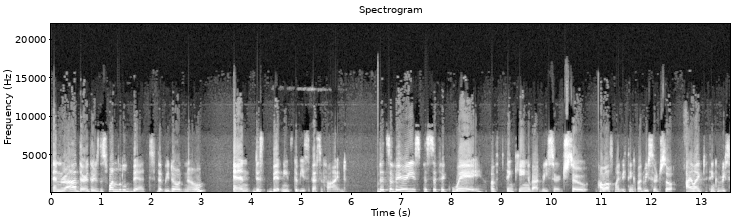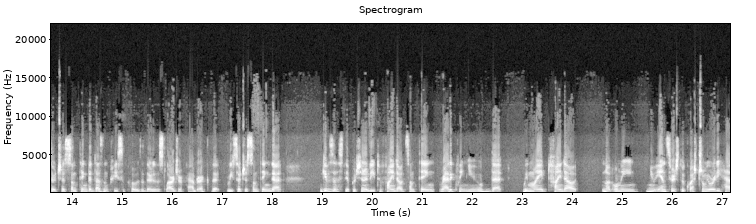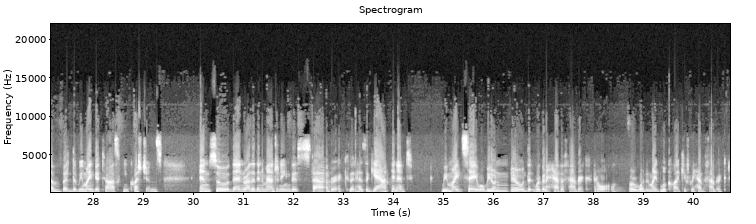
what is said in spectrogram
And rather, there's this one little bit that we don't know, and this bit needs to be specified. That's a very specific way of thinking about research. So, how else might we think about research? So, I like to think of research as something that doesn't presuppose that there's this larger fabric, that research is something that gives us the opportunity to find out something radically new that we might find out not only new answers to a question we already have, but that we might get to ask new questions. And so then rather than imagining this fabric that has a gap in it, we might say, well, we don't know that we're going to have a fabric at all, or what it might look like if we have a fabric.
